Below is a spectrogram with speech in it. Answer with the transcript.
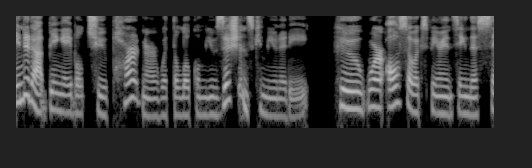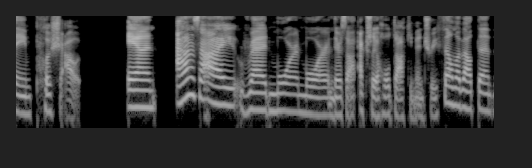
ended up being able to partner with the local musicians community who were also experiencing this same push out. And as I read more and more, and there's actually a whole documentary film about them,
